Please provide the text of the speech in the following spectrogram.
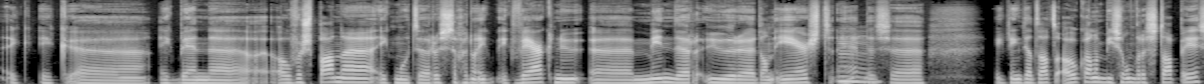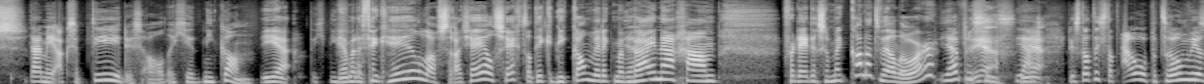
Ik, ik, uh, ik ben overspannen. Ik moet rustiger doen. Ik, ik werk nu minder uren dan eerst. Mhm. Mm dus ik denk dat dat ook al een bijzondere stap is. Daarmee accepteer je dus al dat je het niet kan. Ja, dat je niet ja maar dat vind ik heel lastig. Als jij al zegt dat ik het niet kan, wil ik me ja. bijna gaan verdedigen. Maar ik kan het wel hoor. Ja, precies. Ja. ja. Dus dat is dat oude patroon weer,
